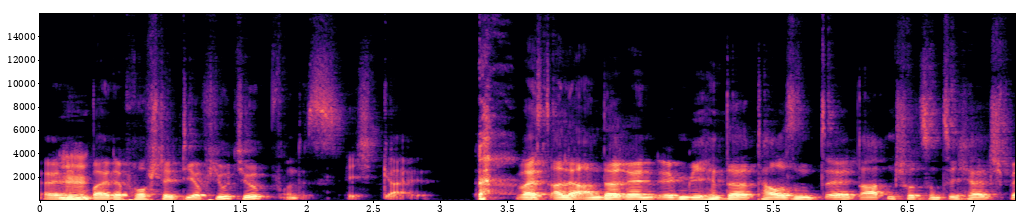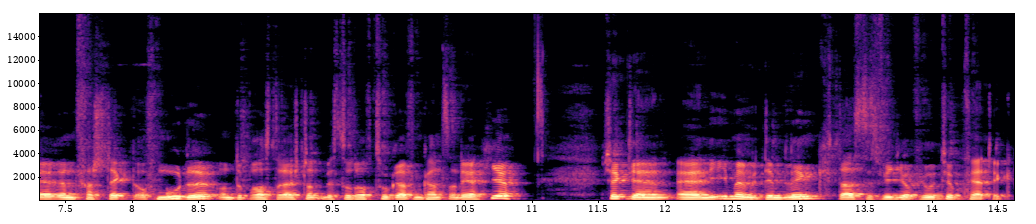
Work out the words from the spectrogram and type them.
Äh, Mhm. Nebenbei der Prof stellt die auf YouTube und es ist echt geil. Weißt, alle anderen irgendwie hinter 1000 äh, Datenschutz- und Sicherheitssperren versteckt auf Moodle und du brauchst drei Stunden, bis du darauf zugreifen kannst. Und er, hier, schickt dir ein- äh, eine E-Mail mit dem Link, da ist das Video auf YouTube fertig.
